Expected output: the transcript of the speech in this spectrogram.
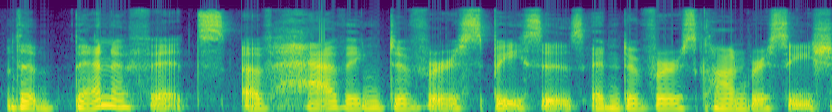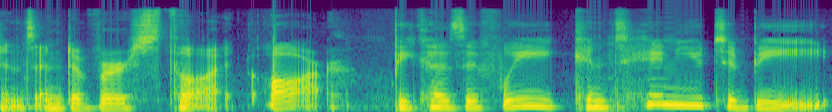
the benefits of having diverse spaces and diverse conversations and diverse thought are. Because if we continue to be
